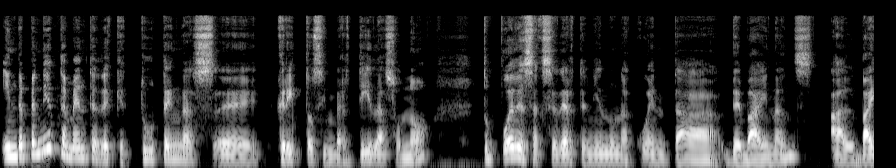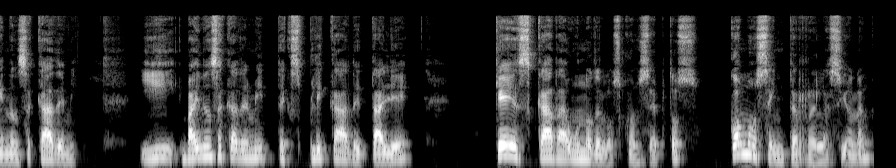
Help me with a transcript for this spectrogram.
Independientemente de que tú tengas eh, criptos invertidas o no, tú puedes acceder teniendo una cuenta de Binance al Binance Academy. Y Binance Academy te explica a detalle qué es cada uno de los conceptos, cómo se interrelacionan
